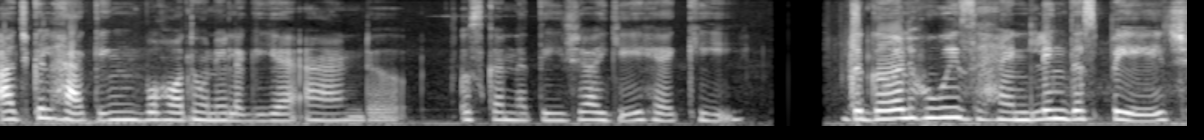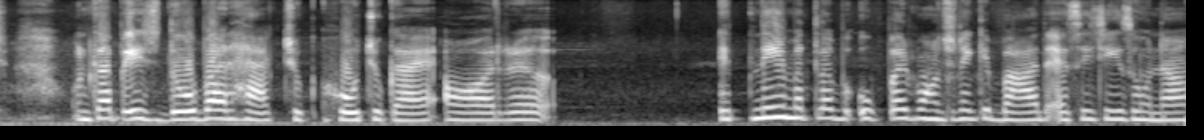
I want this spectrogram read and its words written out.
आजकल हैकिंग बहुत होने लगी है एंड uh, उसका नतीजा ये है कि the girl who is handling this page उनका पेज दो बार हैक चुक, हो चुका है और इतने मतलब ऊपर पहुँचने के बाद ऐसी चीज़ होना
